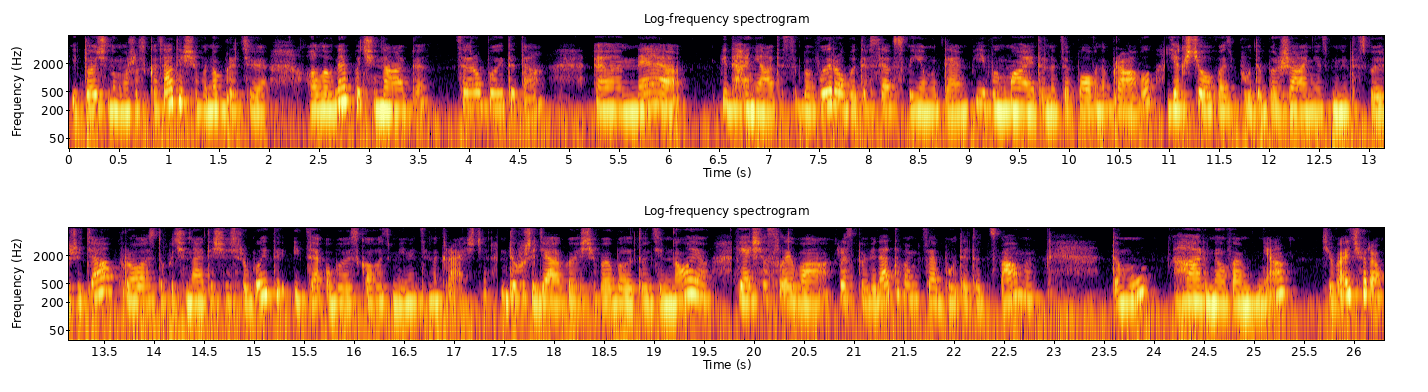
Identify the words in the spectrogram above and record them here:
і точно можу сказати, що воно працює. Головне починати це робити, та е, не підганяти себе. Ви робите все в своєму темпі, і ви маєте на це повне право. Якщо у вас буде бажання змінити своє життя, просто починайте щось робити, і це обов'язково зміниться на краще. Дуже дякую, що ви були тут зі мною. Я щаслива розповідати вам це, бути тут з вами. Тому гарного вам дня чи вечора,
